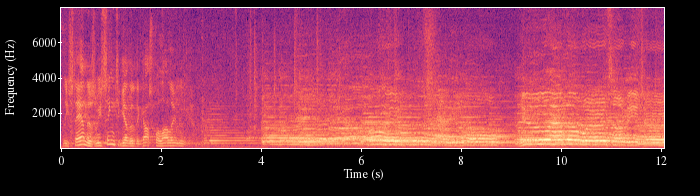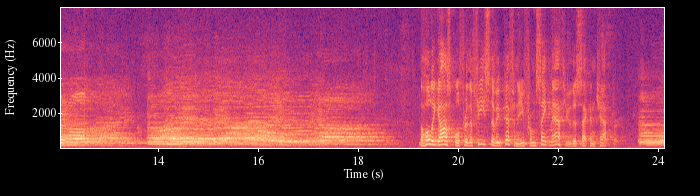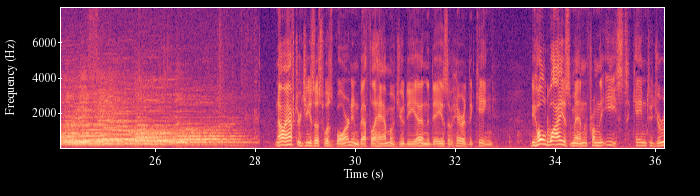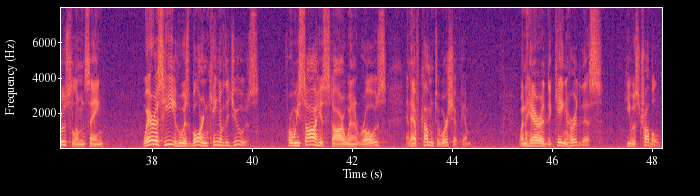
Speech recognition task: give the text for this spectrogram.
Please stand as we sing together the gospel Alleluia. Holy Gospel for the Feast of Epiphany from St. Matthew, the second chapter. Now, after Jesus was born in Bethlehem of Judea in the days of Herod the king, behold, wise men from the east came to Jerusalem, saying, Where is he who is born king of the Jews? For we saw his star when it rose, and have come to worship him. When Herod the king heard this, he was troubled,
